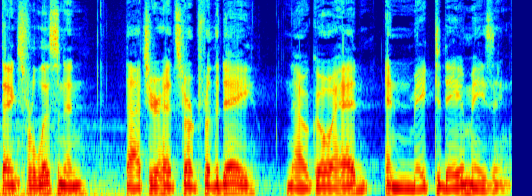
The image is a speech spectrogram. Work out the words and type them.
Thanks for listening. That's your head start for the day. Now go ahead and make today amazing.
